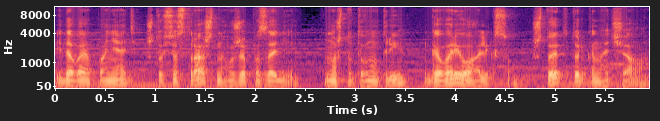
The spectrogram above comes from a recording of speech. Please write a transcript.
и давая понять, что все страшное уже позади. Но что-то внутри говорило Алексу, что это только начало.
